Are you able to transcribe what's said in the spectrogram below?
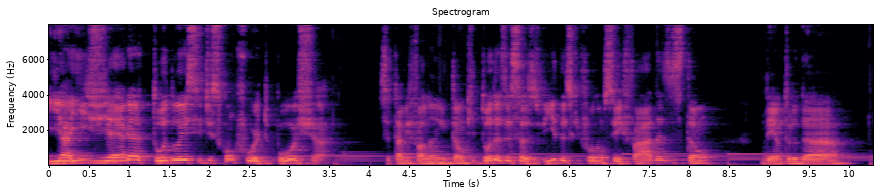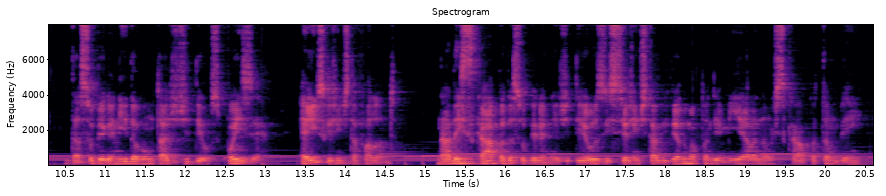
E aí gera todo esse desconforto. Poxa, você está me falando então que todas essas vidas que foram ceifadas estão dentro da, da soberania e da vontade de Deus. Pois é, é isso que a gente está falando. Nada escapa da soberania de Deus e se a gente está vivendo uma pandemia, ela não escapa também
